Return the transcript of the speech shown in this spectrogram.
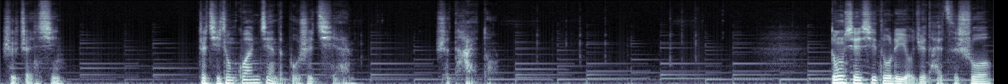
是真心。这其中关键的不是钱，是态度。《东邪西毒》里有句台词说：“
